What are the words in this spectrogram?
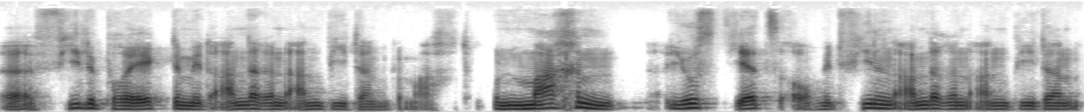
äh, viele Projekte mit anderen Anbietern gemacht und machen just jetzt auch mit vielen anderen Anbietern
